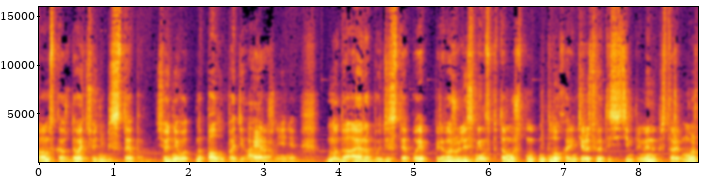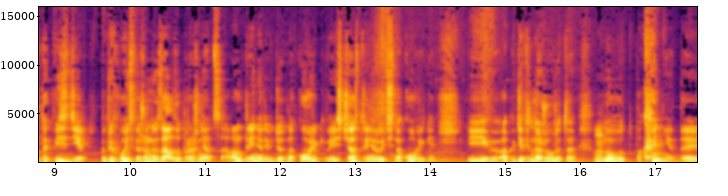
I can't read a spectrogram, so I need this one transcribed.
а вам скажут, давайте сегодня без степа. Сегодня вот на полу поделаем аэро. упражнение. Ну да, аэро степ. Я перевожу лесминс, потому что ну, неплохо ориентируюсь в этой системе, примерно представляю. Может так везде. Вы приходите в тренажерный зал упражняться, а вам тренер ведет на коврике, вы весь час тренируетесь на коврике. И а где тренажер это? Угу. Ну вот пока нет, да.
